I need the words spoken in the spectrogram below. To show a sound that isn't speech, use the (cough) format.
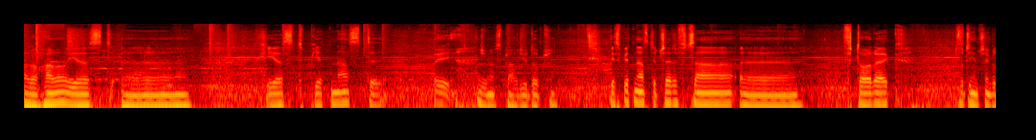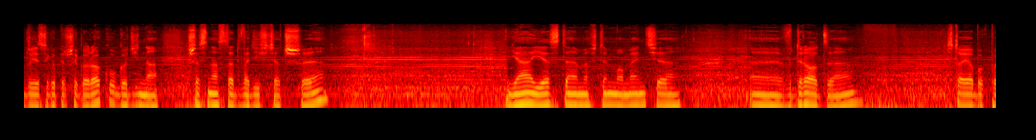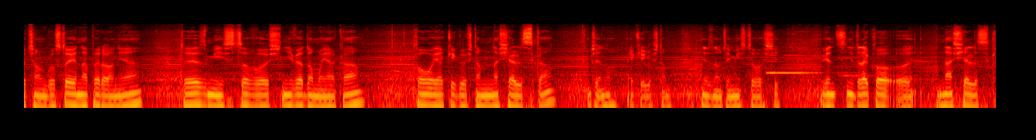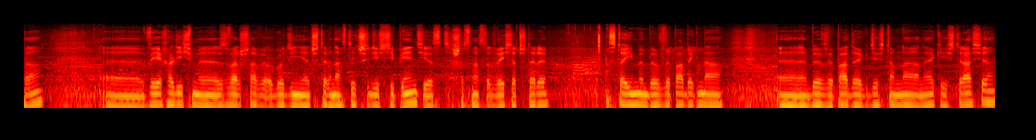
Halo, halo, jest, e, jest 15, oj, żebym sprawdził dobrze. Jest 15 czerwca, e, wtorek 2021 roku, godzina 16.23. Ja jestem w tym momencie e, w drodze. Stoję obok pociągu, stoję na peronie. To jest miejscowość nie wiadomo jaka, koło jakiegoś tam Nasielska, czy no jakiegoś tam, nie znam tej miejscowości, więc niedaleko e, Nasielska. E, Wyjechaliśmy z Warszawy o godzinie 14.35, jest 16.24. Stoimy, był wypadek na był wypadek gdzieś tam na, na jakiejś trasie.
